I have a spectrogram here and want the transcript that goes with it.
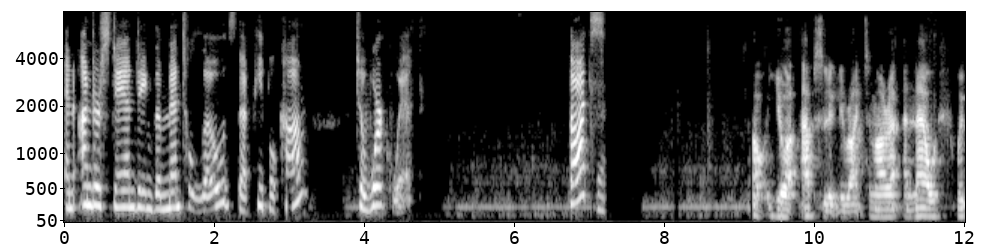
and understanding the mental loads that people come to work with Thoughts? Yeah. Oh, you are absolutely right, Tamara. And now we,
